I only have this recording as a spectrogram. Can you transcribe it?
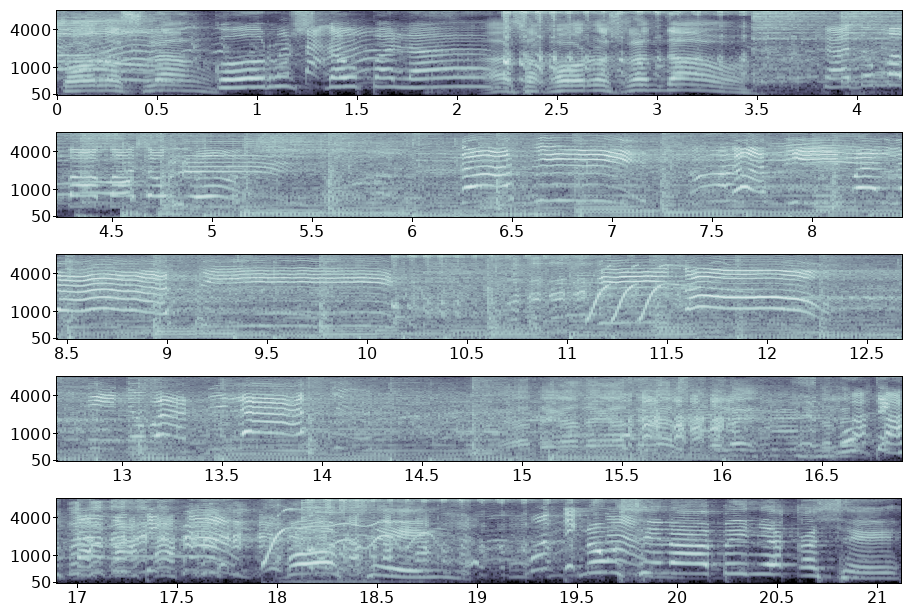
Chorus lang. Chorus daw pala. Ah, sa chorus lang daw. Masyadong mababa daw yun. Nasi! Nasi Malasi! Sino? Sino ba sila? Teka, teka, teka, teka. Sandali. Sandali. Bossing, nung sinabi niya kasi,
